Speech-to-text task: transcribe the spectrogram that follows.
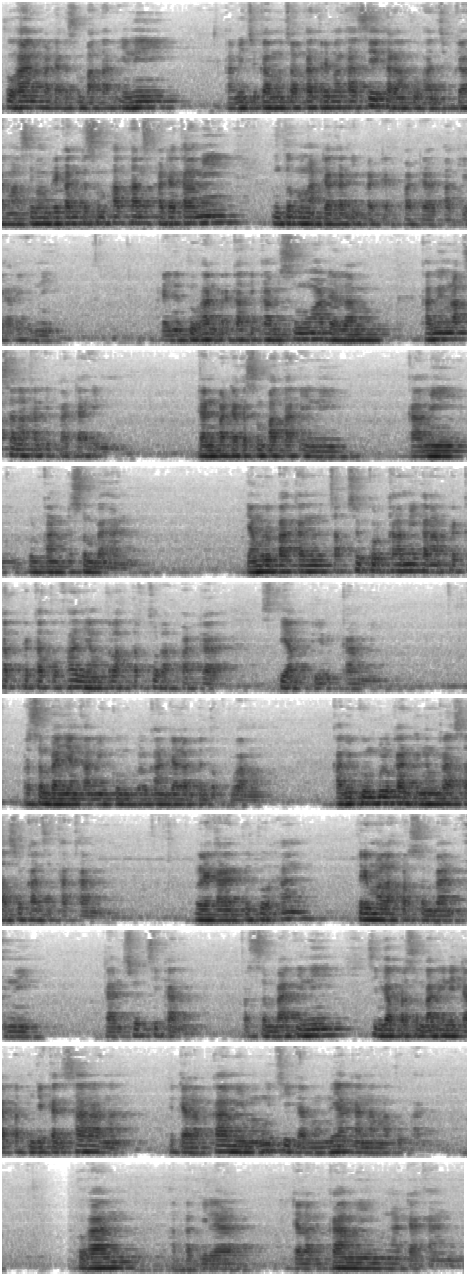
Tuhan, pada kesempatan ini kami juga mengucapkan terima kasih karena Tuhan juga masih memberikan kesempatan kepada kami untuk mengadakan ibadah pada pagi hari ini. Kiranya Tuhan berkati kami semua dalam kami melaksanakan ibadah ini. Dan pada kesempatan ini kami kumpulkan persembahan yang merupakan ucap syukur kami karena berkat-berkat Tuhan yang telah tercurah pada setiap diri kami. Persembahan yang kami kumpulkan dalam bentuk uang, kami kumpulkan dengan rasa sukacita kami. Oleh karena itu Tuhan, terimalah persembahan ini dan sucikan persembahan ini sehingga persembahan ini dapat menjadikan sarana di dalam kami memuji dan memuliakan nama Tuhan. Tuhan, apabila dalam kami mengadakan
